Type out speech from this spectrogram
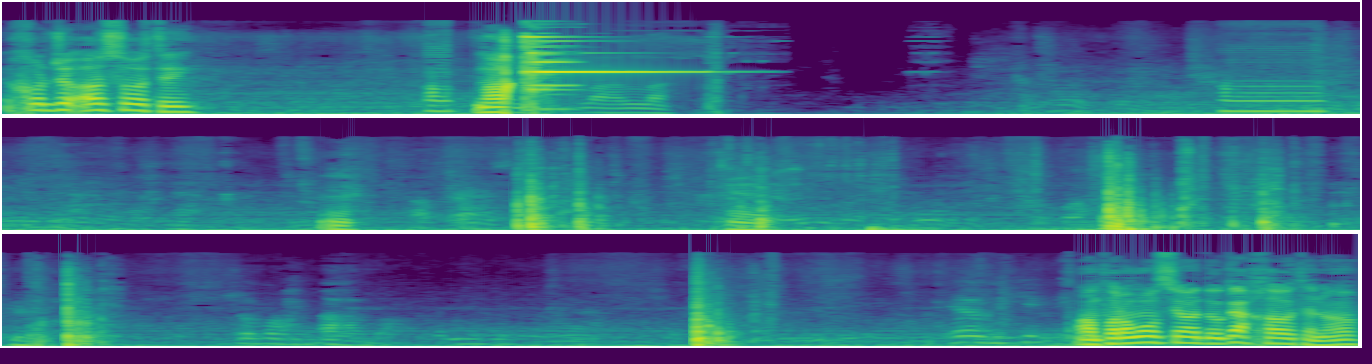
يخرجوا اصوتي الله الله الله مم. هاي. en promotion هادو كاع خاوتنا ها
